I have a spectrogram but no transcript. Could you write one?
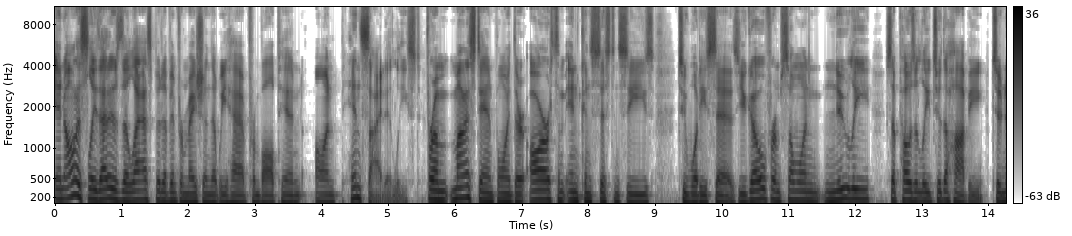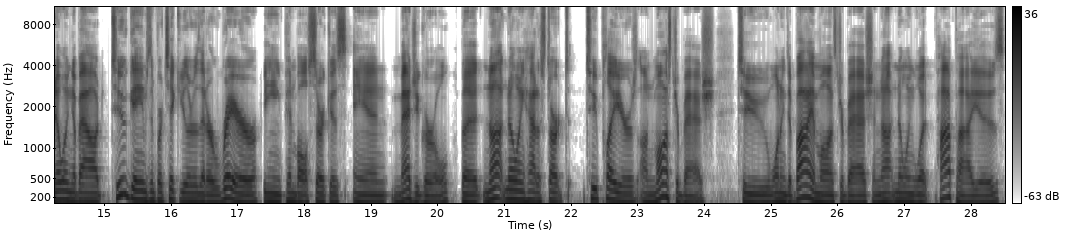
And honestly, that is the last bit of information that we have from Ballpin on Pinside, at least. From my standpoint, there are some inconsistencies to what he says. You go from someone newly, supposedly, to the hobby to knowing about two games in particular that are rare, being Pinball Circus and Magic Girl, but not knowing how to start two players on Monster Bash to wanting to buy a Monster Bash and not knowing what Popeye is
